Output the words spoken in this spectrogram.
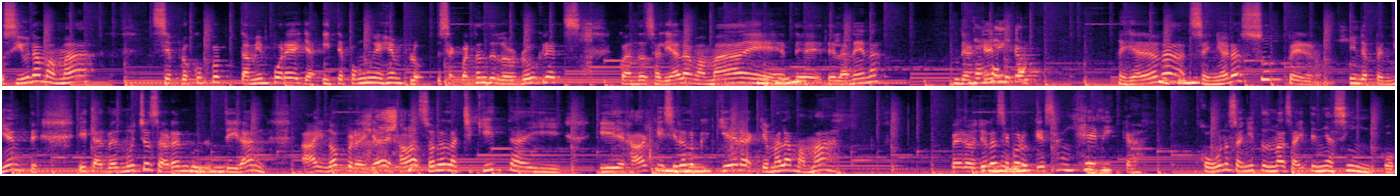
si una mamá se preocupa también por ella. Y te pongo un ejemplo. ¿Se acuerdan de los Rugrats cuando salía la mamá de, de, la nena? De Angélica. Ella era una señora súper independiente. Y tal vez muchos ahora dirán, ay no, pero ella dejaba sola a la chiquita y, y dejaba que hiciera lo que quiera, qué mala mamá. Pero yo le aseguro que es Angélica, con unos añitos más, ahí tenía cinco,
